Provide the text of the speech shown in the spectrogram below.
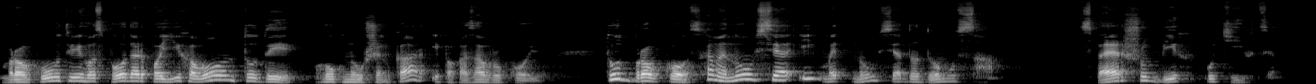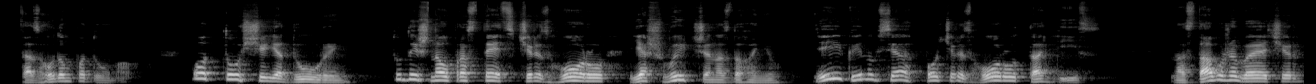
Бровку твій господар поїхав он туди, гукнув шинкар і показав рукою. Тут Бровко схаменувся і метнувся додому сам. Спершу біг путівцем, та згодом подумав Ото що я дурень. Туди ж навпростець через гору я швидше наздоганю, і кинувся по через гору та ліс. Настав уже вечір,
